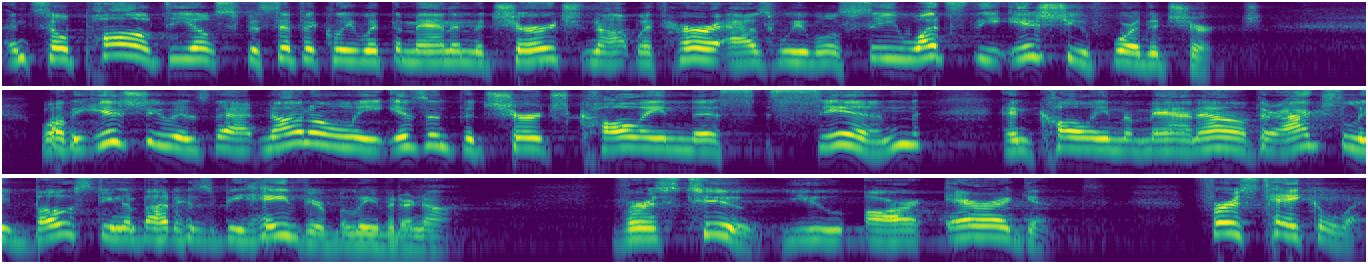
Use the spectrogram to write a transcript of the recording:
and so, Paul deals specifically with the man in the church, not with her, as we will see. What's the issue for the church? Well, the issue is that not only isn't the church calling this sin and calling the man out, they're actually boasting about his behavior, believe it or not. Verse 2 you are arrogant. First takeaway,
